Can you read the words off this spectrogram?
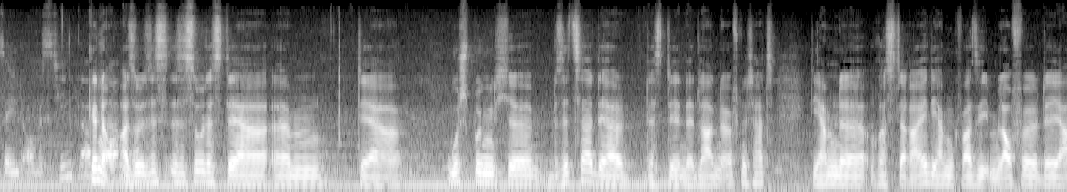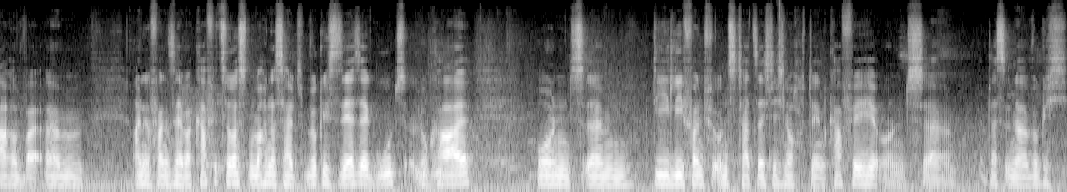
St. Augustine haben. Genau, also es ist, es ist so, dass der, ähm, der ursprüngliche Besitzer, der das, den Laden eröffnet hat, die haben eine Rösterei, die haben quasi im Laufe der Jahre ähm, angefangen, selber Kaffee zu rösten, machen das halt wirklich sehr, sehr gut lokal. Und ähm, die liefern für uns tatsächlich noch den Kaffee und äh, das in einer wirklich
